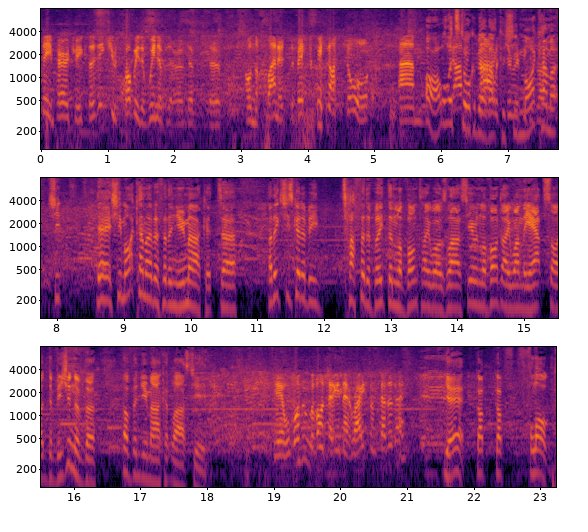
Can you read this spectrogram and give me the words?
see Imperatriz. I think she was probably the winner of the, the, the, on the planet, the best win I saw. Um, oh, well, let's talk about that because she might come. Up, she, yeah, she might come over for the Newmarket. Uh, I think she's going to be tougher to beat than Levante was last year, and Levante won the outside division of the of the Newmarket last year. Yeah, well, wasn't Levante in that race on Saturday? Yeah, got got flogged.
